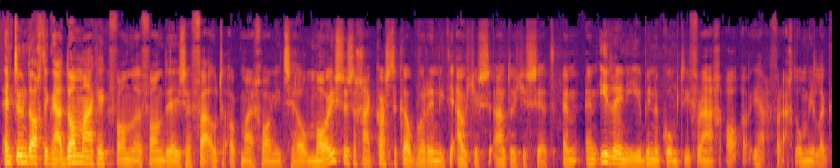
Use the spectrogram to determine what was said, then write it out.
En toen dacht ik, nou, dan maak ik van, van deze fout ook maar gewoon iets heel moois. Dus dan ga ik kasten kopen waarin ik die autootjes, autootjes zet. En, en iedereen die hier binnenkomt, die vraagt, al- ja, vraagt onmiddellijk,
